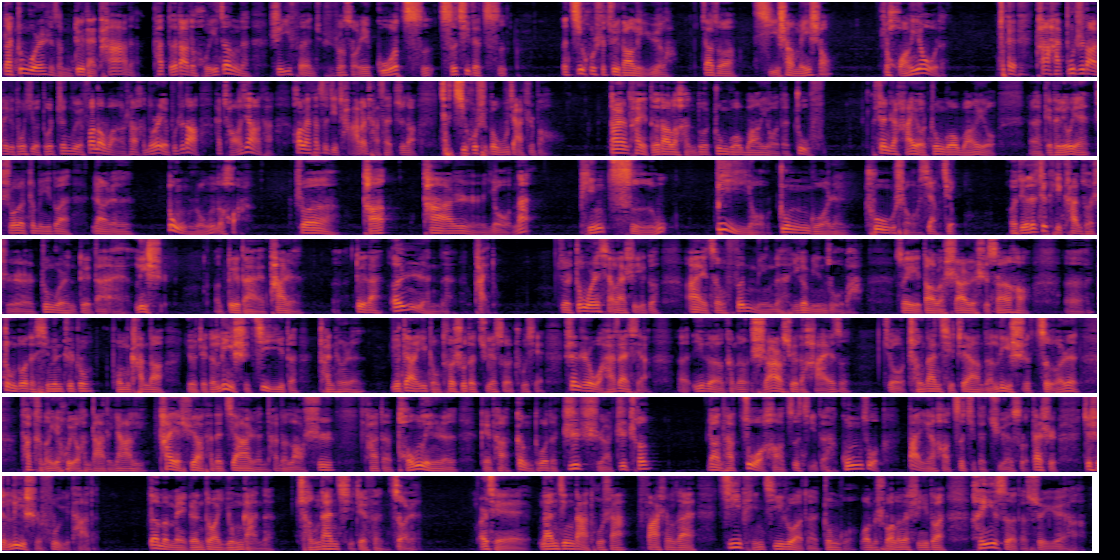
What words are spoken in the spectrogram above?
那中国人是怎么对待他的？他得到的回赠呢，是一份就是说所谓国瓷，瓷器的瓷，那几乎是最高礼遇了，叫做喜上眉梢，是黄釉的。这他还不知道这个东西有多珍贵，放到网上很多人也不知道，还嘲笑他。后来他自己查了查，才知道这几乎是个无价之宝。当然，他也得到了很多中国网友的祝福，甚至还有中国网友，呃，给他留言说了这么一段让人动容的话，说：“唐他日有难，凭此物，必有中国人出手相救。”我觉得这可以看作是中国人对待历史、对待他人、对待恩人的态度。就是中国人向来是一个爱憎分明的一个民族吧，所以到了十二月十三号，呃，众多的新闻之中，我们看到有这个历史记忆的传承人，有这样一种特殊的角色出现。甚至我还在想，呃，一个可能十二岁的孩子就承担起这样的历史责任，他可能也会有很大的压力，他也需要他的家人、他的老师、他的同龄人给他更多的支持啊、支撑。让他做好自己的工作，扮演好自己的角色。但是这是历史赋予他的，那么每个人都要勇敢的承担起这份责任。而且南京大屠杀发生在积贫积弱的中国，我们说了，那是一段黑色的岁月啊。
